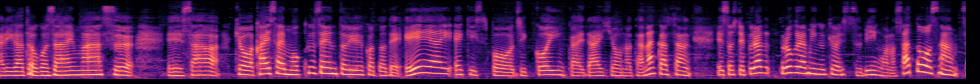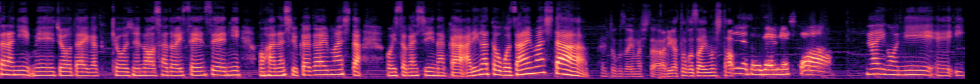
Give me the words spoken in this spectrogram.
ありがとうございます。えーさあ、今日は開催目前ということで、AI エキスポ実行委員会代表の田中さん、えーそしてプラプログラミング教室ビンゴの佐藤さん、さらに名城大学教授の佐渡井先生にお話伺いました。お忙しい中、ありがとうございました。ありがとうございましたありがとうございましたありがとうございました。最後に、えー一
